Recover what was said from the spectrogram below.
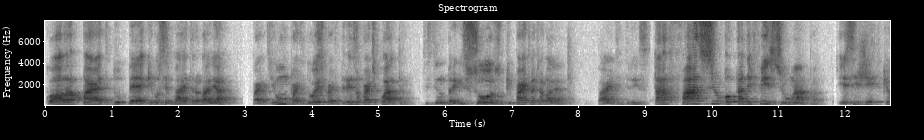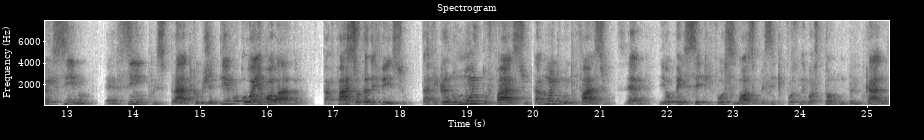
Qual a parte do pé que você vai trabalhar? Parte 1, parte 2, parte 3 ou parte 4? Intestino preguiçoso, que parte vai trabalhar? Parte 3. Tá fácil ou tá difícil o mapa? Esse jeito que eu ensino é simples, prático, objetivo ou é enrolado? Tá fácil ou tá difícil? Tá ficando muito fácil? Tá muito, muito fácil? Sério? Eu pensei que fosse, nossa, eu pensei que fosse um negócio tão complicado,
